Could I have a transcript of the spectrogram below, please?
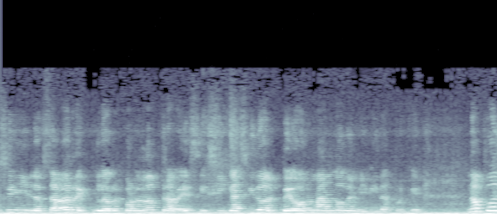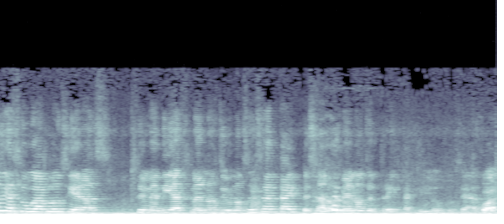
sí, lo estaba re- lo recordando otra vez y sí ha sido el peor mando de mi vida porque no podías jugarlo si eras si medías menos de 1.60 y pesabas menos de 30 kilos, o sea, ¿Cuál?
